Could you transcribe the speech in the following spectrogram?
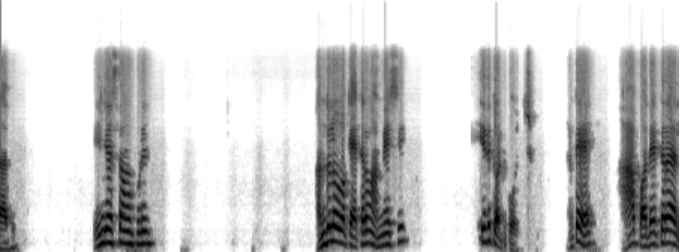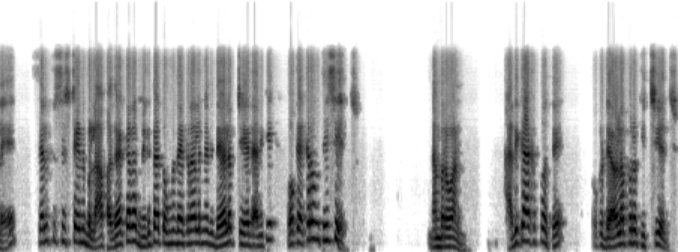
కాదు. ఏం చేస్తాం అప్పుడు అందులో ఒక ఎకరం అమ్మేసి ఇది కట్టుకోవచ్చు. అంటే ఆ పది ఎకరాలే సెల్ఫ్ సస్టైనబుల్. ఆ పది ఎకరాలు మిగతా తొమ్మిది ఎకరాల మీద డెవలప్ చేయడానికి ఒక ఎకరం తీసేయచ్చు. నెంబర్ వన్ అది కాకపోతే ఒక డెవలపర్కి ఇచ్చేయచ్చు.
